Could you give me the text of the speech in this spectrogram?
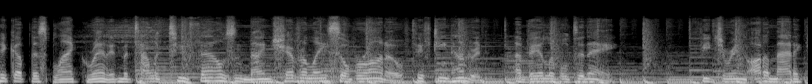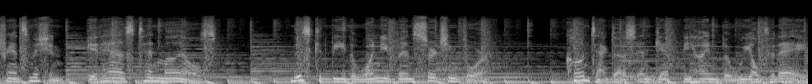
pick up this black granite metallic 2009 Chevrolet Silverado 1500, available today. Featuring automatic transmission, it has 10 miles. This could be the one you've been searching for. Contact us and get behind the wheel today.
